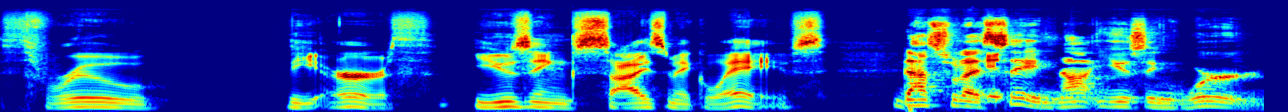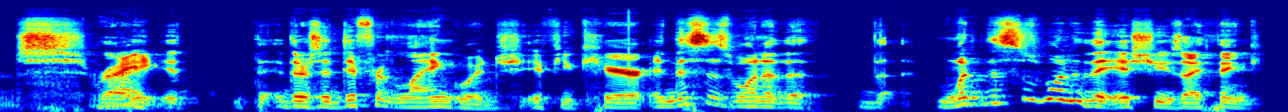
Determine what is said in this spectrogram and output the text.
through the earth using seismic waves. That's what I say, not using words, right? Right. It, th- there's a different language if you care. And this is one of the, the one, this is one of the issues I think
